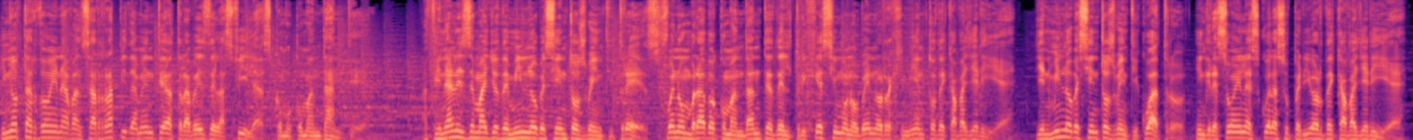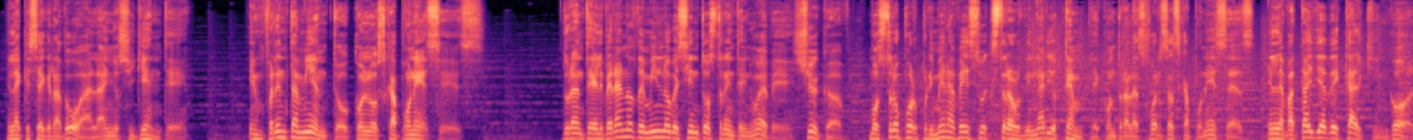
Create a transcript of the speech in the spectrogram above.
y no tardó en avanzar rápidamente a través de las filas como comandante. A finales de mayo de 1923 fue nombrado comandante del 39 Regimiento de Caballería y en 1924 ingresó en la Escuela Superior de Caballería, en la que se graduó al año siguiente. Enfrentamiento con los japoneses. Durante el verano de 1939, Shukov mostró por primera vez su extraordinario temple contra las fuerzas japonesas en la batalla de Khalkhin Gol.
